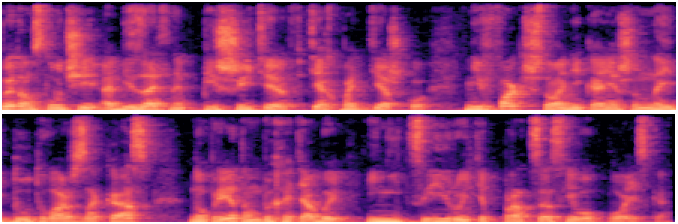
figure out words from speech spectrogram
В этом случае обязательно пишите в техподдержку. Не факт, что они, конечно, найдут ваш заказ, но при этом вы хотя бы инициируете процесс его поиска.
